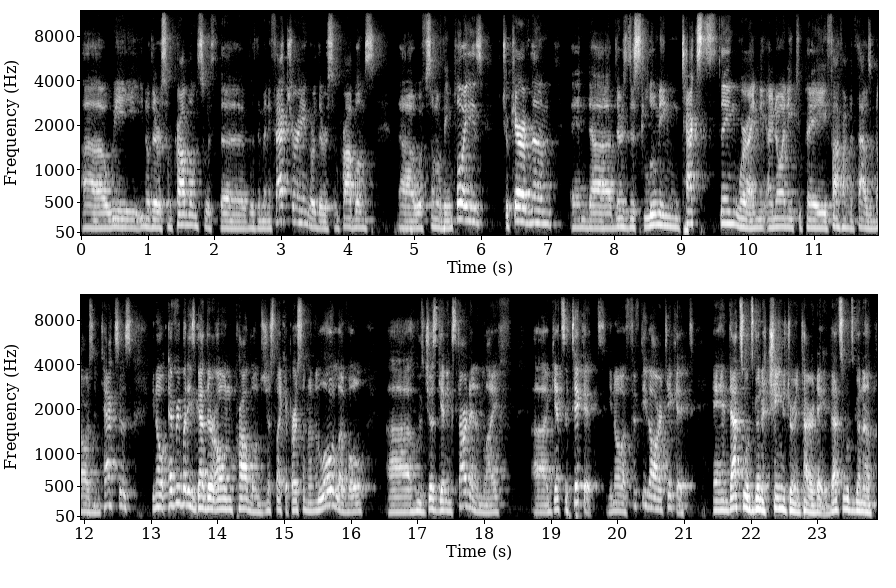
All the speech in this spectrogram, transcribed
Uh, we you know there were some problems with the with the manufacturing or there were some problems uh, with some of the employees took care of them. And uh, there's this looming tax thing where I, need, I know I need to pay $500,000 in taxes you know, everybody's got their own problems, just like a person on a lower level uh, who's just getting started in life uh, gets a ticket, you know, a $50 ticket, and that's what's going to change their entire day. That's what's going to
